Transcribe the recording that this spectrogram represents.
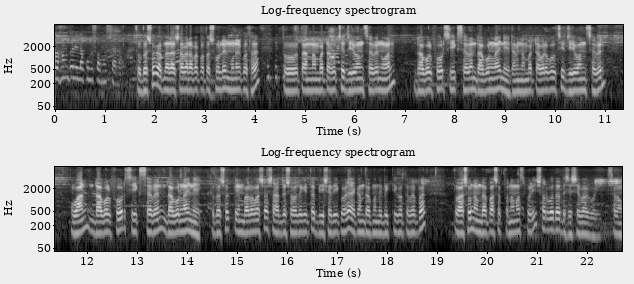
আলহামদুলিল্লাহ কোনো সমস্যা নাই। তো দর্শক আপনারা সাবের আবার কথা শুনলেন মনের কথা। তো তার নাম্বারটা হচ্ছে zero one seven one double four six seven double nine eight. আমি নাম্বারটা আবারও বলছি zero one seven one double four six seven double nine eight তো দর্শক, প্রেম, ভালোবাসা, সাহায্য, সহযোগিতা বিষাদি করে একান্ত আপনাদের ব্যক্তিগত ব্যাপার। তো আসুন আমরা পাঁচক্ত নামাজ পড়ি, সর্বদা দেশে সেবা করি। সালাম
